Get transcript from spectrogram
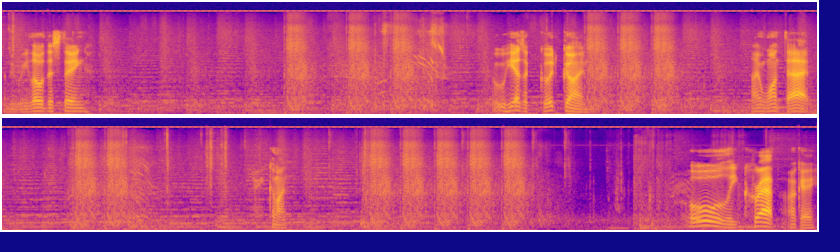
Let me reload this thing. Ooh, he has a good gun. I want that. Alright, come on. Holy crap. Okay.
